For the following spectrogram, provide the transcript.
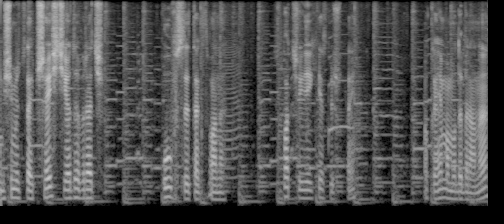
musimy tutaj przejść i odebrać łówsy tak zwane. Zobaczcie ich jest już tutaj. Ok, mam odebrane.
